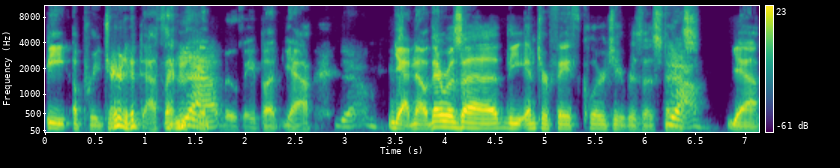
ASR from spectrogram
beat a preacher to death in, in the movie but yeah Yeah. yeah no there was uh the interfaith clergy resistance Yeah. yeah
